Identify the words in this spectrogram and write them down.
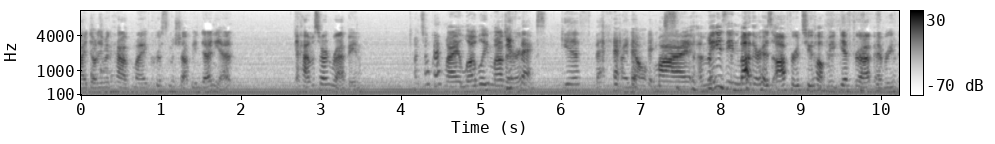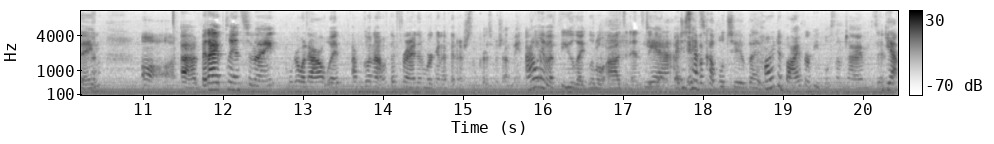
I don't even have my Christmas shopping done yet. I haven't started wrapping. That's okay. My lovely mother. Gift bags. Gift bags. I know. My amazing mother has offered to help me gift wrap everything. Aw. Uh, but I have plans tonight. Going out with. I'm going out with a friend, and we're gonna finish some Christmas shopping. I only Yeah. have a few like little odds and ends to Yeah, get. I just have a couple too, but Hard to buy for people sometimes. and- Yeah.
